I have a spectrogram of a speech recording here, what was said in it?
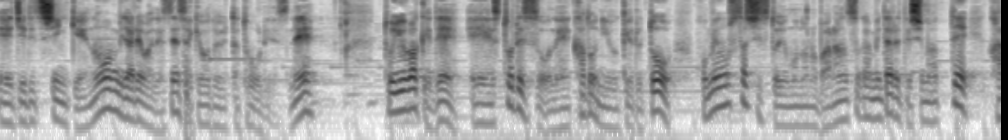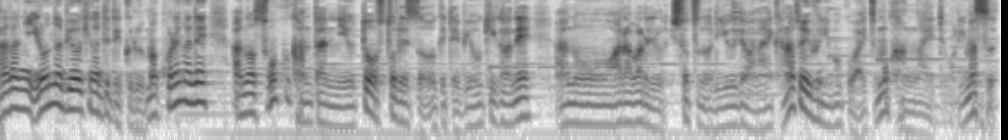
えー、自律神経の乱れはですね先ほど言った通りですね。というわけで、えー、ストレスをね過度に受けるとホメオスタシスというもののバランスが乱れてしまって体にいろんな病気が出てくる、まあ、これがねあのすごく簡単に言うとストレスを受けて病気がねあの現れる一つの理由ではないかなというふうに僕はいつも考えております。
